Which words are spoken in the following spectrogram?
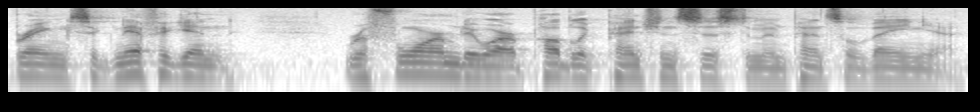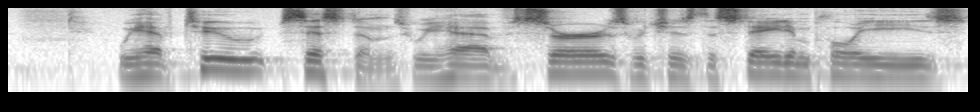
bring significant reform to our public pension system in Pennsylvania. We have two systems. We have SERS, which is the state employees,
